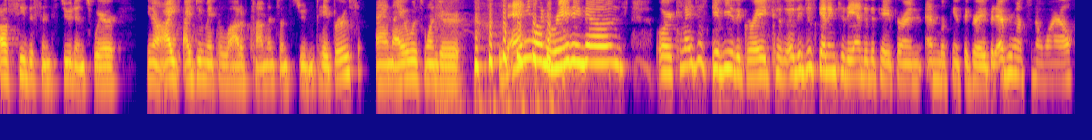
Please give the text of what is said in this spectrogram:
I'll see this in students where you know, I, I do make a lot of comments on student papers, and I always wonder, is anyone reading those? Or can I just give you the grade? Because are they just getting to the end of the paper and, and looking at the grade? But every once in a while,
